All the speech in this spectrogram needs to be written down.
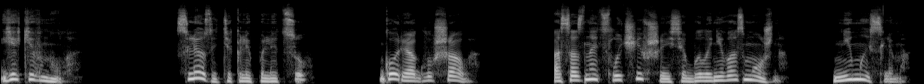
Я кивнула. Слезы текли по лицу, горе оглушало. Осознать случившееся было невозможно, немыслимо.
